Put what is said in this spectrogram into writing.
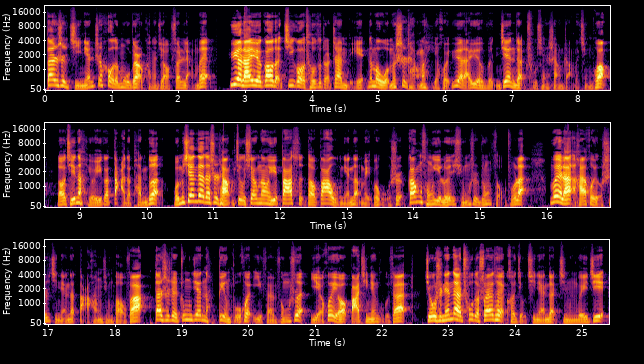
但是几年之后的目标可能就要翻两倍。越来越高的机构投资者占比，那么我们市场呢也会越来越稳健的出现上涨的情况。老齐呢有一个大的判断，我们现在的市场就相当于八四到八五年的美国股市，刚从一轮熊市中走出来，未来还会有十几年的大行情爆发，但是这中间呢并不会一帆风顺，也会有八七年股灾。九十年代初的衰退和九七年的金融危机，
